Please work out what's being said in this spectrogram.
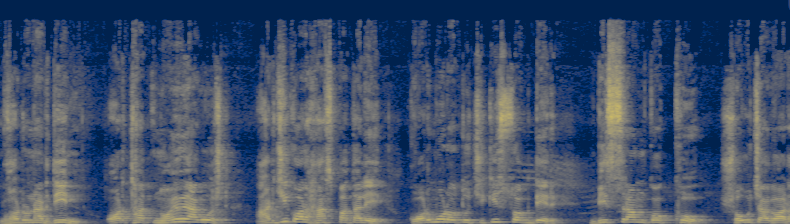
ঘটনার দিন, অর্থাৎ নয়ই আগস্ট, আরজিকর হাসপাতালে কর্মরত চিকিৎসকদের বিশ্রাম কক্ষ শৌচাগার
